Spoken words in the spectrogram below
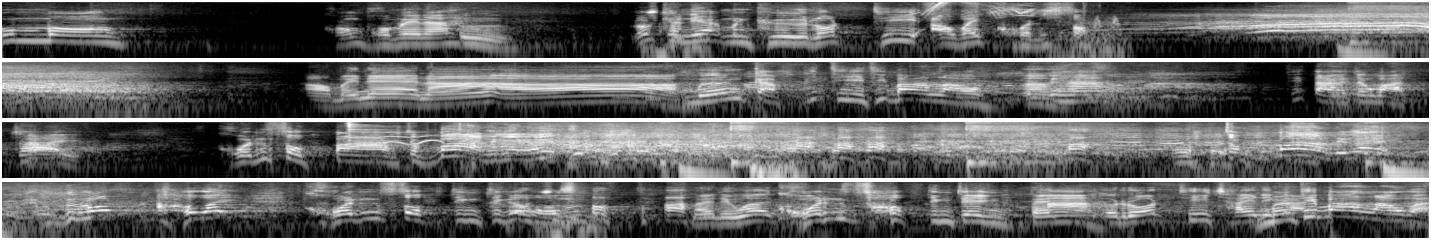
มุมมองของผมเลยนะอืมรถคันเนี้ยมันคือรถที่เอาไว้ขนศพเอาไม่แน่นะอ่า เหมือนกับพิธีที่บ้านเราเห็นไหมฮะ ที่ต่างจังหวัดใช่ ขนศพปลาจะบ้าหรือไงเฮ้ยจะบ้าหรือไงรถเอาไว้ขนศพจริงๆครับผมหมายถึงว่าขนศพจริงๆเป็นอะ รถที่ใช้ในเหมือนการที่บ้านเราอะ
